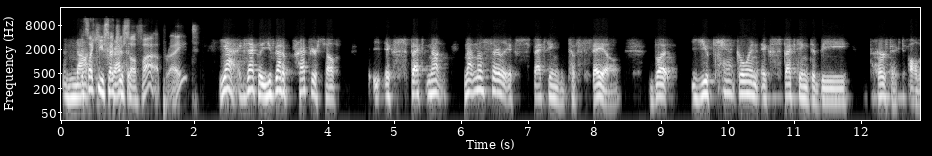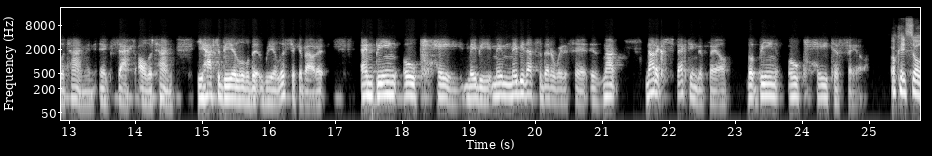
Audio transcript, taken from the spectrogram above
not it's like you set yourself up right yeah, exactly. You've got to prep yourself, expect not not necessarily expecting to fail, but you can't go in expecting to be perfect all the time and exact all the time. You have to be a little bit realistic about it and being okay. Maybe, maybe, maybe that's the better way to say it is not, not expecting to fail, but being okay to fail. Okay. So,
